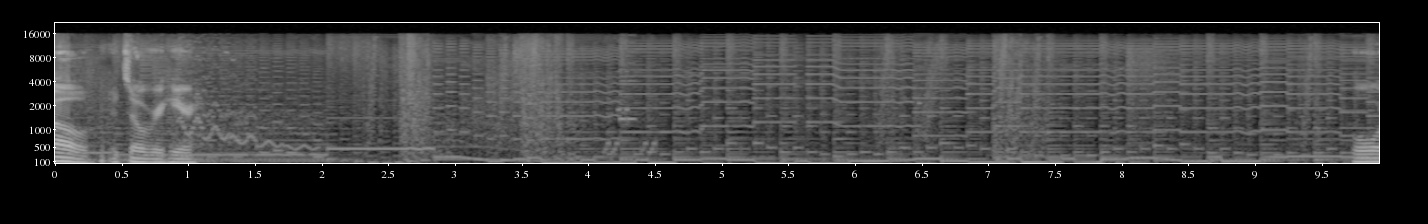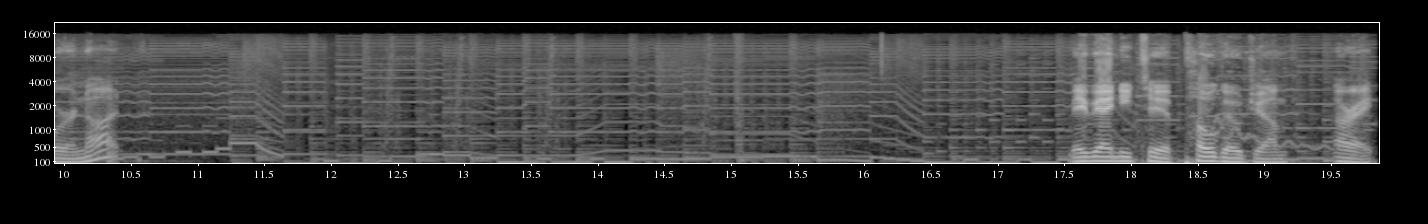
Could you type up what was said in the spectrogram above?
Oh, it's over here. Or not. Maybe I need to pogo jump. Alright.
